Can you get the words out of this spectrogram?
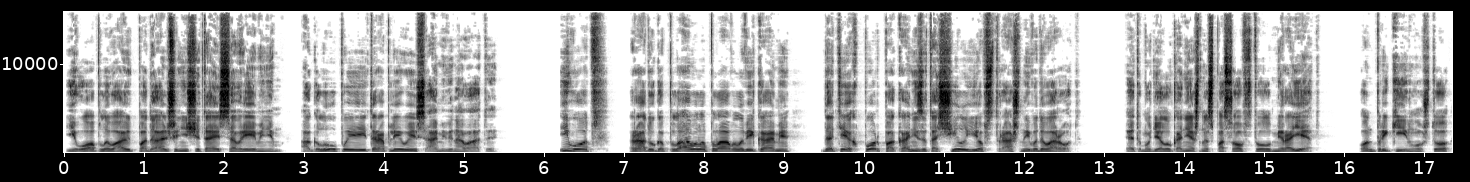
его оплывают подальше, не считаясь со временем, а глупые и торопливые сами виноваты. И вот радуга плавала-плавала веками до тех пор, пока не затащила ее в страшный водоворот. Этому делу, конечно, способствовал мироед. Он прикинул, что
